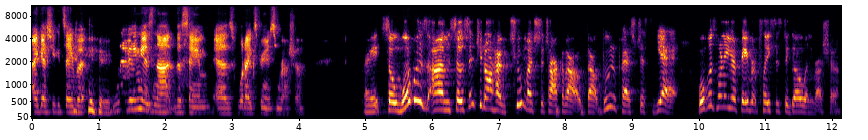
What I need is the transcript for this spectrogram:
I guess you could say. But living is not the same as what I experienced in Russia. Right. So what was um? So since you don't have too much to talk about about Budapest just yet, what was one of your favorite places to go in Russia?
